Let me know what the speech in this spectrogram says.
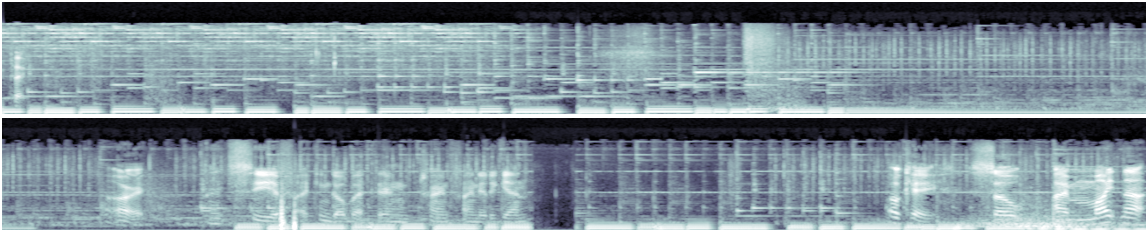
Get that. Alright, let's see if I can go back there and try and find it again. Okay, so I might not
